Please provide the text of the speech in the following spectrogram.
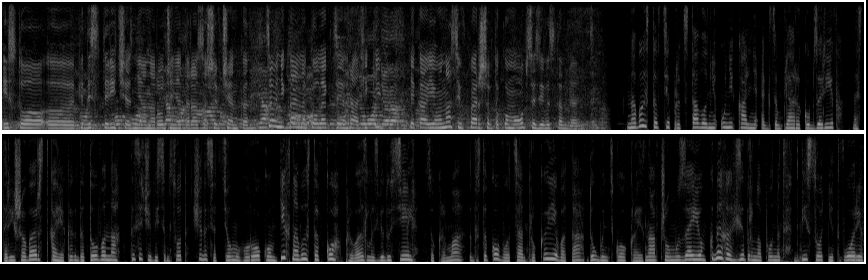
і 150-річчя з дня народження Тараса Шевченка. Це унікальна колекція графіків, яка є у нас і вперше в такому обсязі виставляється. На виставці представлені унікальні екземпляри кобзарів, найстаріша верстка яких датована 1867 року. Їх на виставку привезли звідусіль, зокрема з виставкового центру Києва та Дубинського краєзнавчого музею. В книгах зібрано понад дві сотні творів.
